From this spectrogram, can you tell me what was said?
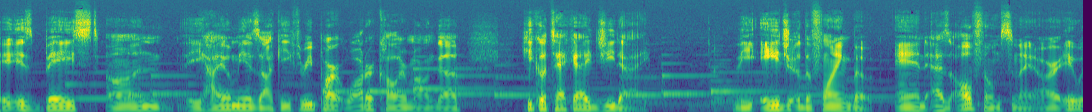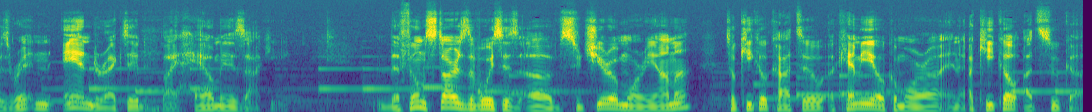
It is based on a Hayao Miyazaki three part watercolor manga, Hikotekai Jidai, The Age of the Flying Boat. And as all films tonight are, it was written and directed by Hayao Miyazaki. The film stars the voices of Tsuchiro Moriyama, Tokiko Kato, Akemi Okamura, and Akiko Atsuka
